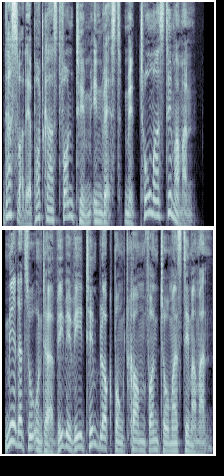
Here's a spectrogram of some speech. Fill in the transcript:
Das war der Podcast von Tim Invest mit Thomas Timmermann. Mehr dazu unter www.timblock.com von Thomas Timmermann.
